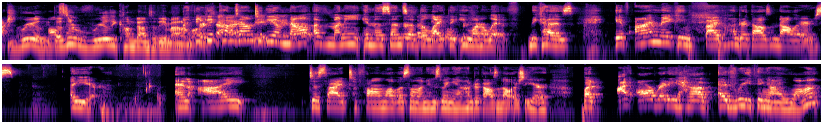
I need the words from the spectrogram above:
actually Really? also. Does it really come down to the amount of money? I think it comes time, down to the maybe it amount does. of money in the sense For of the some life people, that you want to sure. live. Because if I'm making five hundred thousand dollars a year, and I decide to fall in love with someone who's making hundred thousand dollars a year, but I already have everything I want,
